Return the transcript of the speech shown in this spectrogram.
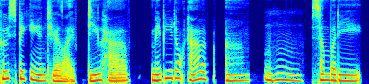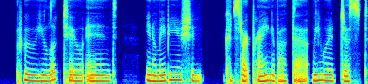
who's speaking into your life. Do you have? Maybe you don't have um, mhm. somebody who you look to, and you know maybe you should could start praying about that. We would just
